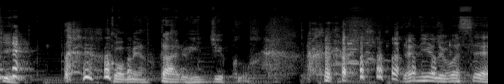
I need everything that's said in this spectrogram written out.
Que comentário ridículo. Danilo, e você?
